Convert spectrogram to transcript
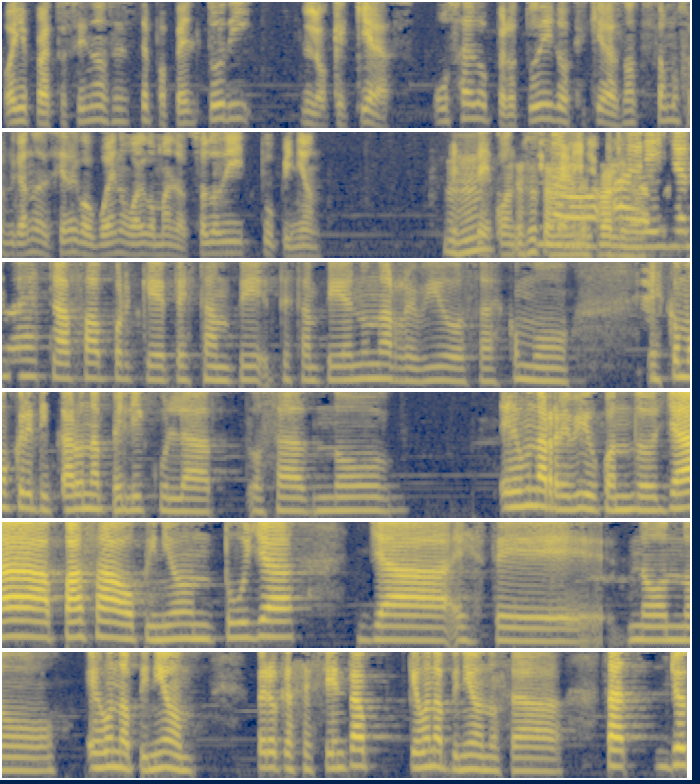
oye, patrocinos este papel, tú di lo que quieras, úsalo, pero tú di lo que quieras, no te estamos obligando a decir algo bueno o algo malo, solo di tu opinión. Este, con- Eso No, ahí ya no es estafa porque te están, pi- te están pidiendo una review, o sea, es como, es como criticar una película, o sea, no, es una review, cuando ya pasa a opinión tuya, ya, este, no, no, es una opinión, pero que se sienta que es una opinión, o sea, o sea, yo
